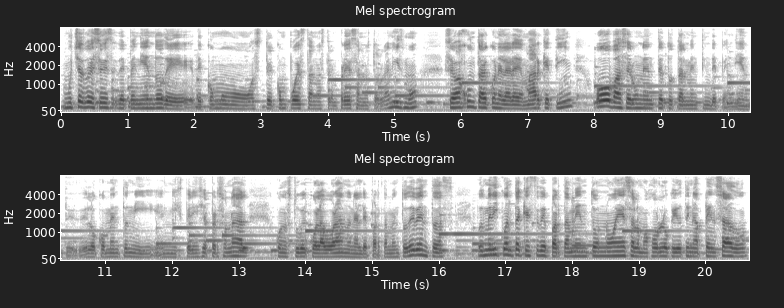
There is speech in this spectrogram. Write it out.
muchas veces dependiendo de, cómo esté compuesta nuestra empresa, nuestro organismo, se va a juntar con el área de marketing o va a ser un ente totalmente independiente. Lo comento en mi, en mi experiencia personal, cuando estuve colaborando en el departamento de ventas, pues me di cuenta que este departamento no es a lo mejor lo que yo tenía pensado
